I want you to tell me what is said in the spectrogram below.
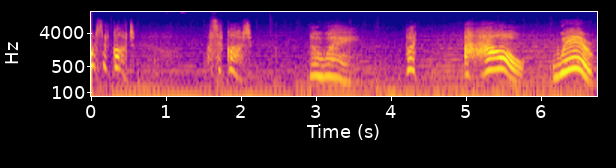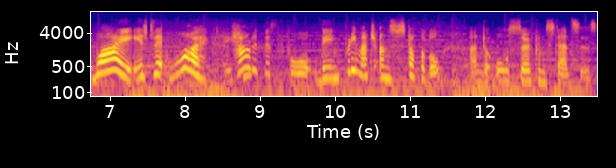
what's it got? What's it got? No way. But uh, how? Where? Why is it? Why? How did this for being pretty much unstoppable under all circumstances?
